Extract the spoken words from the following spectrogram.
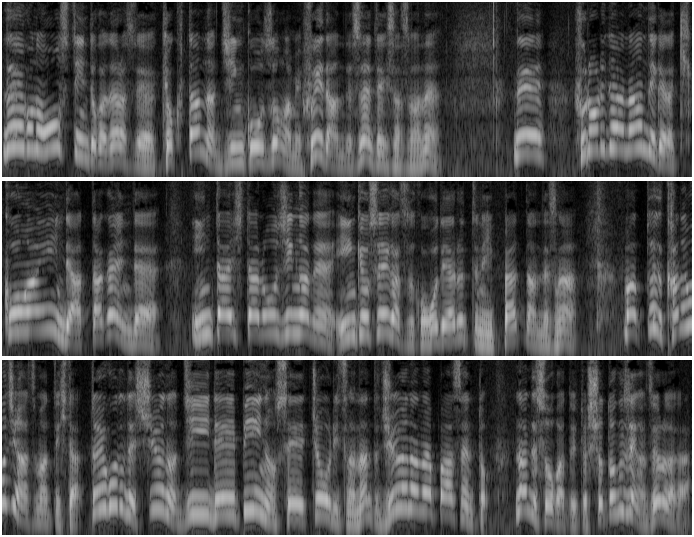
で、このオースティンとかダラスで極端な人口増が増えたんですね、テキサスはね。で、フロリダはなんでいいか気候がいいんであったかいんで、引退した老人がね、隠居生活ここでやるっていうのいっぱいあったんですが、まあ、とりあえず金持ちが集まってきた。ということで、州の GDP の成長率がなんと17%。なんでそうかというと、所得税がゼロだから。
